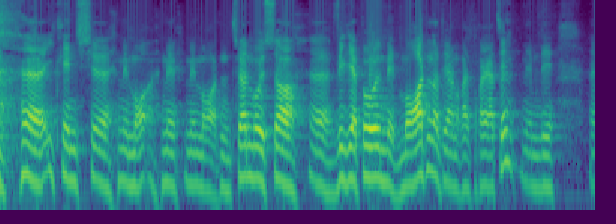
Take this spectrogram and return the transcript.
øh, i clinch øh, med, med, med Morten. Tværtimod så øh, vil jeg både med Morten, og det han refererer til, nemlig øh,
